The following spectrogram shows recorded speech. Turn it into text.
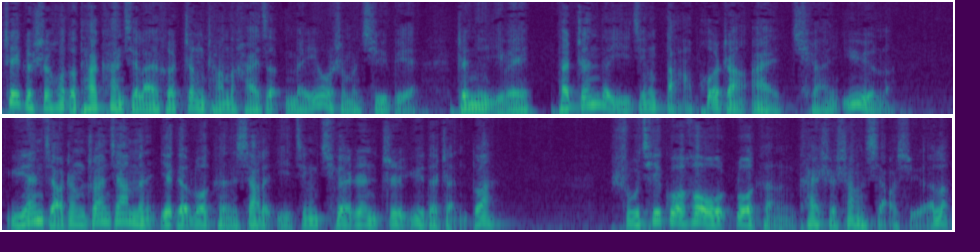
这个时候的他看起来和正常的孩子没有什么区别。珍妮以为他真的已经打破障碍，痊愈了。语言矫正专家们也给洛肯下了已经确认治愈的诊断。暑期过后，洛肯开始上小学了。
